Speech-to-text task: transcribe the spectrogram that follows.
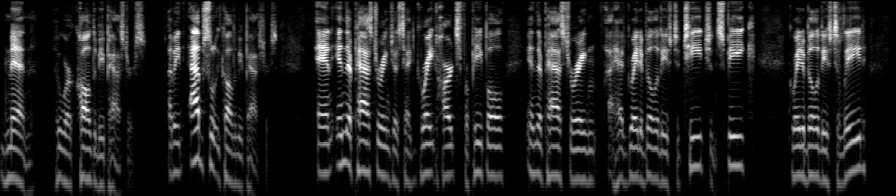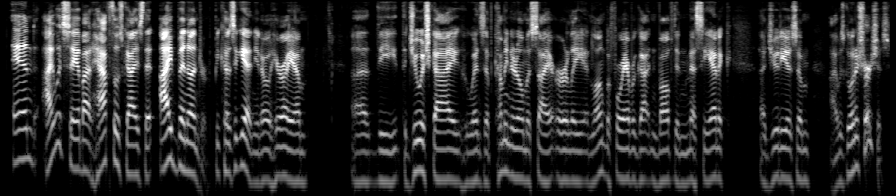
men who are called to be pastors. I mean, absolutely called to be pastors. And in their pastoring, just had great hearts for people. In their pastoring, I had great abilities to teach and speak, great abilities to lead. And I would say about half those guys that I've been under, because again, you know, here I am, uh, the the Jewish guy who ends up coming to know Messiah early, and long before I ever got involved in Messianic uh, Judaism, I was going to churches.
